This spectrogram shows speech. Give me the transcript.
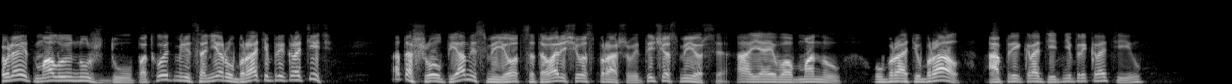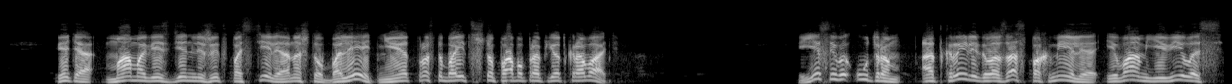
справляет малую нужду. Подходит милиционер убрать и прекратить. Отошел, пьяный смеется, товарищ его спрашивает, ты что смеешься? А я его обманул. Убрать убрал, а прекратить не прекратил. Петя, мама весь день лежит в постели, она что, болеет? Нет, просто боится, что папа пропьет кровать. Если вы утром открыли глаза с похмелья и вам явилась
